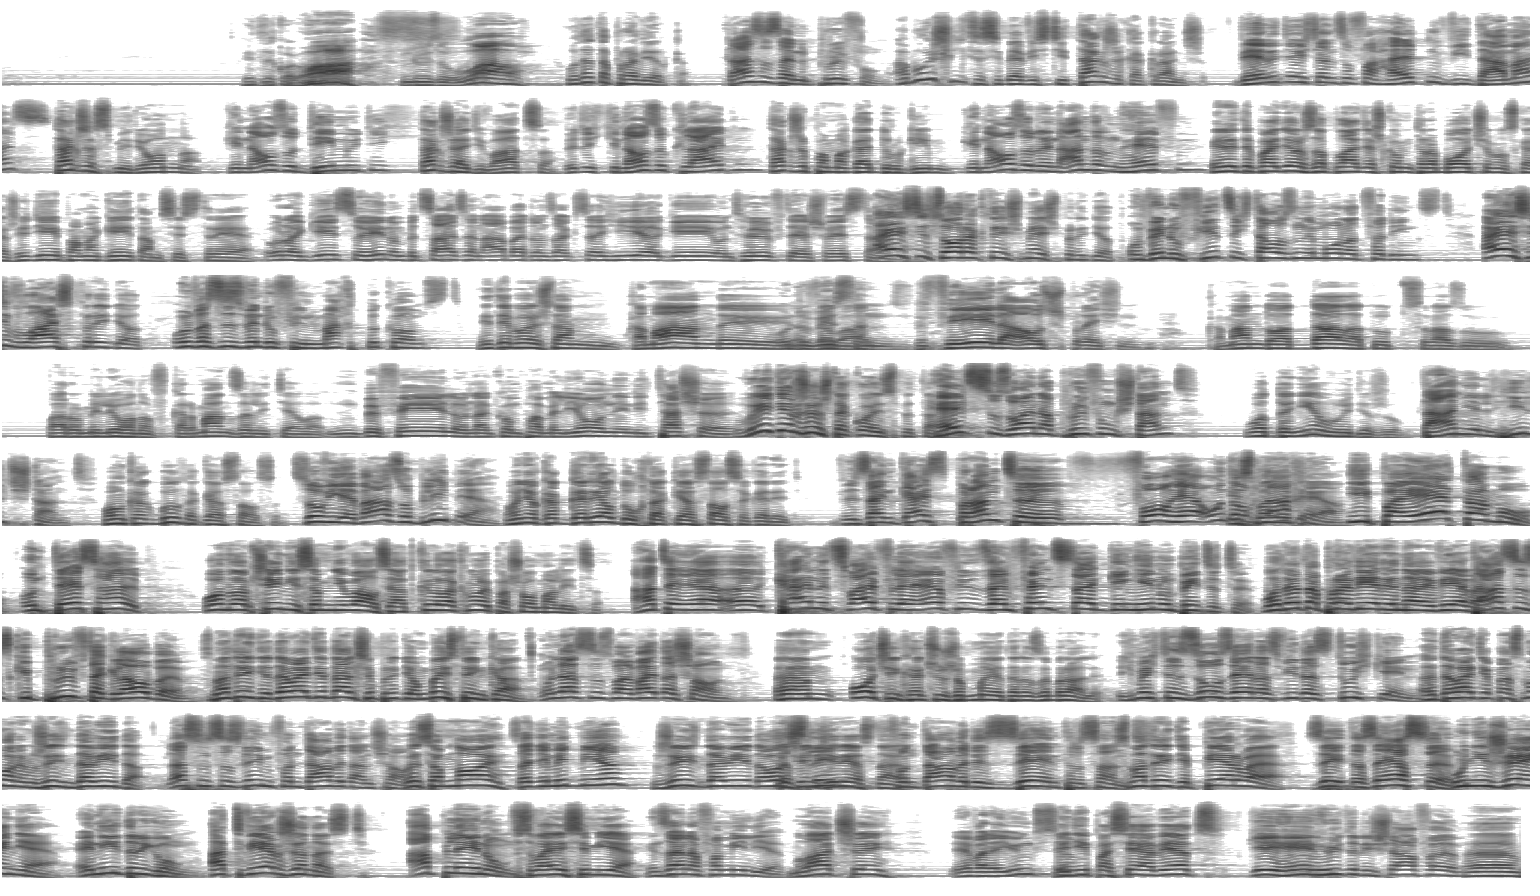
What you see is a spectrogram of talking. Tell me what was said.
И ты такой, «Ва!» Und du so, wow, Вот это проверка. Das ist eine Prüfung. А будешь ли ты себя вести так же, как раньше? Werdet ihr euch dann so verhalten wie damals? Так же смиренно, Genauso demütig? так же одеваться, Wird euch genauso kleiden? так же помогать другим. Genauso den anderen helfen? Или ты пойдешь, заплатишь какому-нибудь рабочему, скажешь, иди помоги там сестре. Oder gehst du hin und bezahlst deine Arbeit und sagst, ja, hier, geh und hilf der Schwester? А если 40 тысяч в месяц придет? Und wenn du 40.000 im Monat verdienst? А если власть придет? Und was ist, wenn du viel Macht bekommst? И ты будешь там команды Und du wirst отдавать. dann Befehle aussprechen. Команду отдал, а тут сразу пару миллионов в карман залетело. Ein Befehl und dann kommen ein paar Millionen in die Tasche. Выдержишь такое испытание? Hältst du so einer Prüfung stand? Вот Даниил выдержал. Daniel hielt stand. Он как был, так и остался. So wie er war, so blieb er. У него как горел дух, так и остался гореть. Sein Geist brannte vorher und И, auch смотрите, nachher. и поэтому Und deshalb он вообще не сомневался, открыл окно и пошел молиться. hatte er äh, keine Zweifel. Er öffnete sein Fenster, ging hin und betete. Вот это проверенная вера. Das ist geprüfter Glaube. Смотрите, давайте дальше придем, быстренько. Und lasst uns mal weiterschauen. Эм, очень хочу, чтобы мы это разобрали. Ich möchte so sehr, dass wir das durchgehen. Э, Давайте посмотрим жизнь Давида. Lasst uns das Leben von David Вы anschauen. со мной? Seid ihr mit mir? Жизнь Давида Das очень Leben интересная. von David ist sehr interessant. Смотрите, первое, Seht, das erste, унижение, Erniedrigung, отверженность Ablehnung в своей семье. in seiner Familie. Младший, Er war der Jüngste. иди паси овец. Geh hin, hüte die Schafe. Э,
